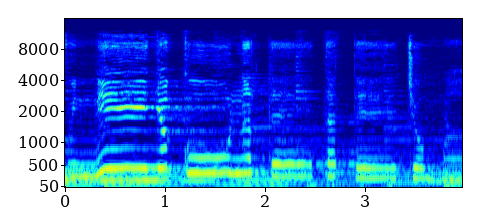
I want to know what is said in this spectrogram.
Fui niño, cuna, teta, techo, manta.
